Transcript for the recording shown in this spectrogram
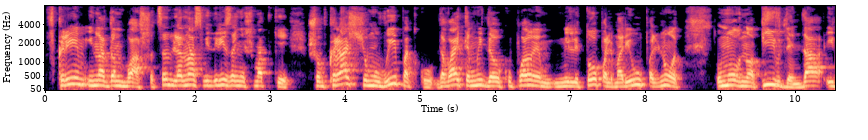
в Крим і на Донбас, що це для нас відрізані шматки. Що в кращому випадку давайте ми деокупуємо Мелітополь, Маріуполь, ну от умовно південь, да, і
